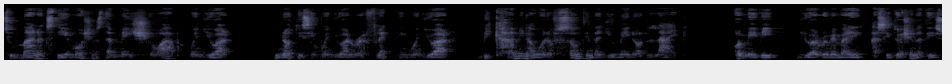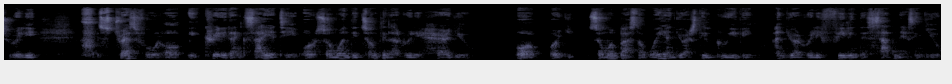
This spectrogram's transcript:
to manage the emotions that may show up when you are noticing, when you are reflecting, when you are becoming aware of something that you may not like. Or maybe you are remembering a situation that is really stressful or it created anxiety or someone did something that really hurt you or or you, someone passed away and you are still grieving and you are really feeling the sadness in you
